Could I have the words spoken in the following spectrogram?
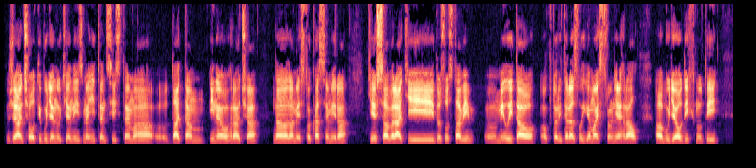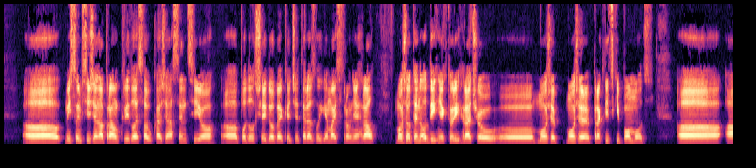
že Ancelotti bude nutený zmeniť ten systém a e, dať tam iného hráča na, na miesto Casemira. Tiež sa vráti do zostavy e, Militao, e, ktorý teraz v Lige majstrov nehral, bude oddychnutý. Myslím si, že na pravom krídle sa ukáže Asensio po dlhšej dobe, keďže teraz v Lige majstrov nehral možno ten oddych niektorých hráčov uh, môže, môže prakticky pomôcť uh, a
